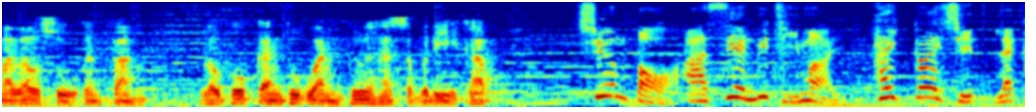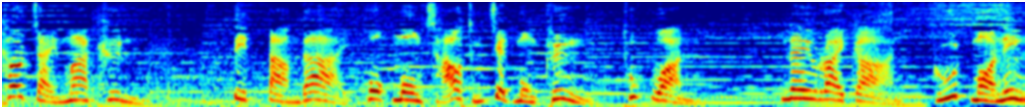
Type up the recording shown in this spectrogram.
มาเล่าสู่กันฟัง เราพบกันทุกวันพฤหัสบดีครับ เชื่อมต่ออาเซียนวิถีใหม่ ให้ใกล้ชิดและเข้าใจมากขึ้น ติดตามได้6โมงเช้าถึง7โมงครึ่งทุกวัน ในรายการ Good Morning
